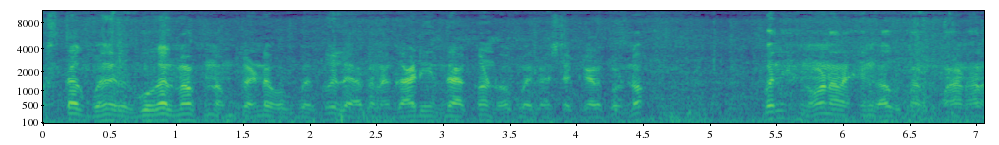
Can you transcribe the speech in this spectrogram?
ಹೊಸ್ದಾಗಿ ಬಂದಿರೋ ಗೂಗಲ್ ಮ್ಯಾಪ್ ನಂಬ್ಕೊಂಡೆ ಹೋಗಬೇಕು, ಇಲ್ಲ ಅದನ್ನು ಗಾಡಿಯಿಂದ ಹಾಕ್ಕೊಂಡು ಹೋಗ್ಬೇಕು ಅಷ್ಟೇ ಕೇಳಿಕೊಂಡು. ಬನ್ನಿ, ನೋಡೋಣ ಹೆಂಗಾಗುತ್ತೆ ಅಂತ ಮಾಡೋಣ.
